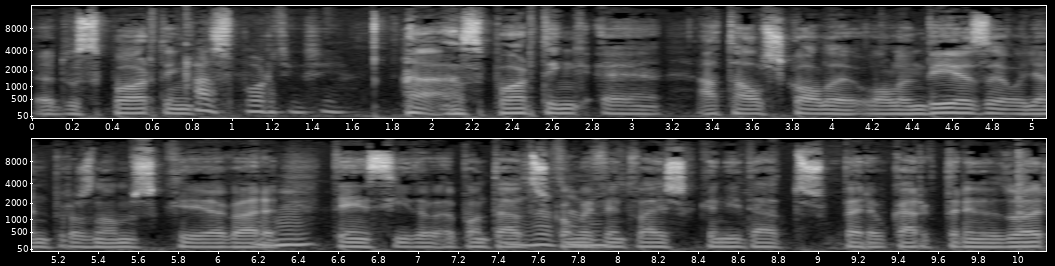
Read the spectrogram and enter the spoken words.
uh, do Sporting. À Sporting, sim. À, à Sporting, uh, à tal escola holandesa, olhando para os nomes que agora uhum. têm sido apontados Exatamente. como eventuais candidatos para o cargo de treinador.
